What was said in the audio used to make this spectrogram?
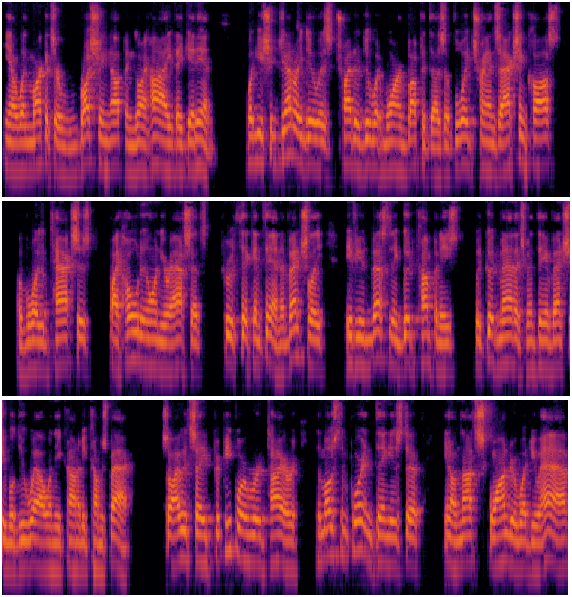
you know, when markets are rushing up and going high, they get in. What you should generally do is try to do what Warren Buffett does: avoid transaction costs, avoid taxes by holding on your assets through thick and thin. Eventually, if you invested in good companies with good management, they eventually will do well when the economy comes back. So I would say for people who retire, the most important thing is to, you know, not squander what you have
